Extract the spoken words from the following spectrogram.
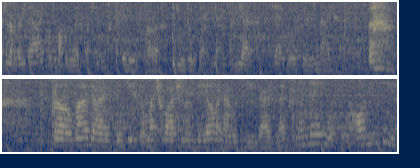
Question number 35, which is also the last question, is, uh, did you enjoy the stag? Yeah, yes, stag was very nice. So bye guys, thank you so much for watching this video and I will see you guys next Monday with an all new video.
